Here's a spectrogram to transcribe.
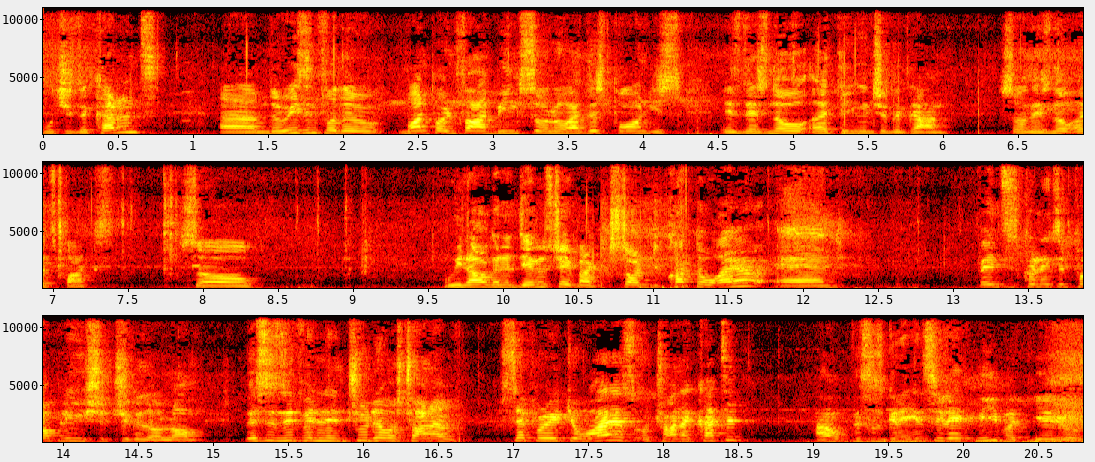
which is the current. Um, the reason for the 1.5 being so low at this point is, is there's no earthing into the ground. So there's no earth sparks. So we're now going to demonstrate by starting to cut the wire and fence is connected properly, you should trigger the alarm. This is if an intruder was trying to separate your wires or trying to cut it. I hope this is going to insulate me, but here goes.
